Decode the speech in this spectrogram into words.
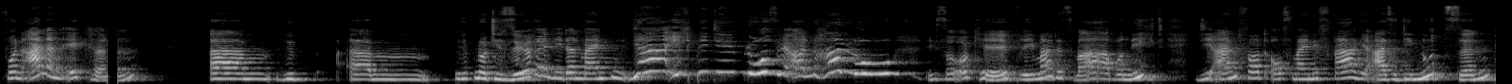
von allen Ecken ähm, Hyp ähm, Hypnotiseure, die dann meinten, ja, ich biete Hypnose an, hallo. Ich so, okay, prima, das war aber nicht die Antwort auf meine Frage. Also die nutzen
